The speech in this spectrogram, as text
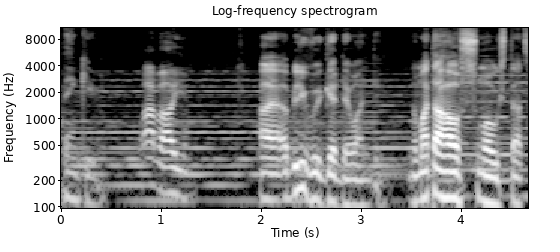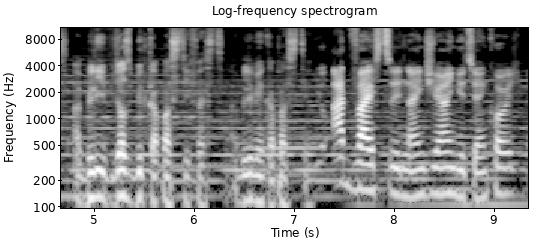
Thank you. What about you? I, I believe we'll get there one day. No matter how small we start, I believe just build capacity first. I believe in capacity. Your advice to Nigerian youth, your encouragement.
